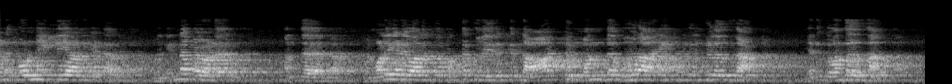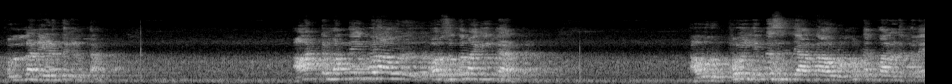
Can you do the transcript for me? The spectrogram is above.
எனக்கு ஒன்றும் இல்லையான்னு கேட்டார். உனக்கு என்ன வேணும் அந்த மலையடைவாரத்து பக்கத்தில் அடிவாரத்து இந்த இருக்கின்ற ஆட்டு மந்த பூரா எங்களது தான் எனக்கு வந்தது தான் ஃபுல்லாக நீ எடுத்துக்கிட்டான் ஆட்டு மந்தையும் கூட அவர் அவர் சுத்தமாக்கிட்டார் அவர் போய் என்ன செஞ்சாருன்னா அவர் கூட்டத்தாரிடத்துல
